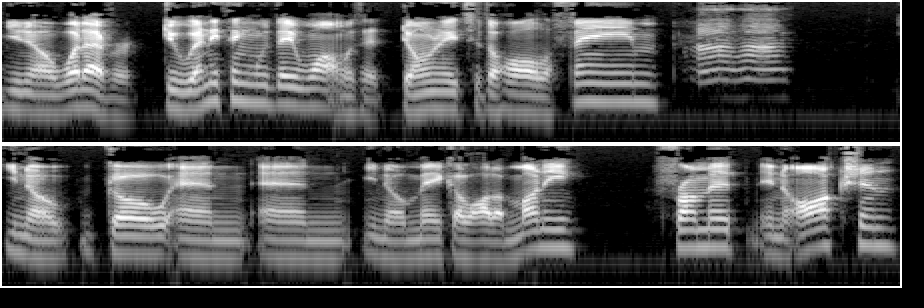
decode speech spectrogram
you know, whatever, do anything they want with it, donate to the Hall of Fame, hmm you know, go and and you know, make a lot of money from it in auction,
